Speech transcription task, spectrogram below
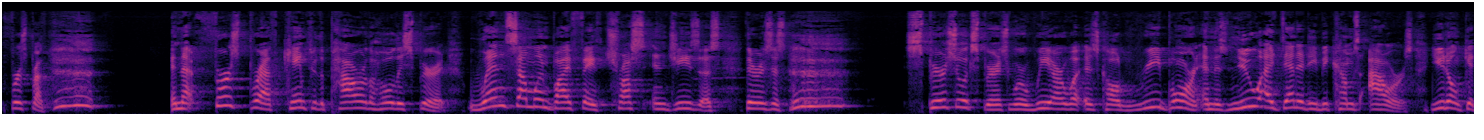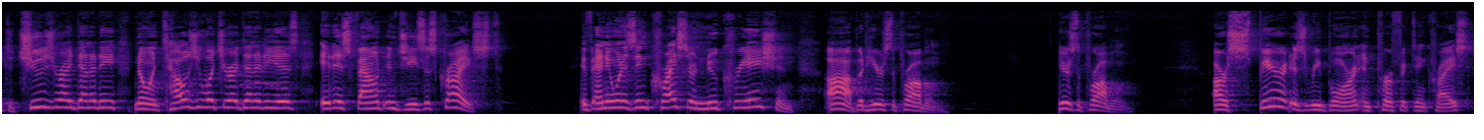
first breath. And that first breath came through the power of the Holy Spirit. When someone by faith trusts in Jesus, there is this spiritual experience where we are what is called reborn and this new identity becomes ours. You don't get to choose your identity. No one tells you what your identity is. It is found in Jesus Christ. If anyone is in Christ, they're new creation. Ah, but here's the problem. Here's the problem our spirit is reborn and perfect in Christ,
